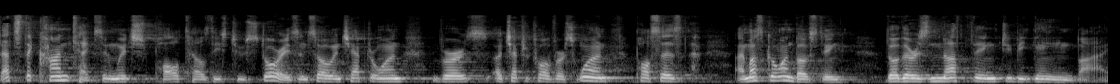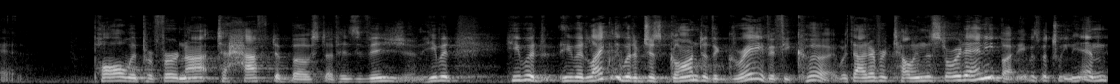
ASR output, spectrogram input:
That's the context in which Paul tells these two stories. And so in chapter 1 verse uh, chapter 12 verse 1, Paul says, "I must go on boasting, though there is nothing to be gained by it." Paul would prefer not to have to boast of his vision. He would he would, he would likely would have just gone to the grave if he could without ever telling the story to anybody. It was between him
